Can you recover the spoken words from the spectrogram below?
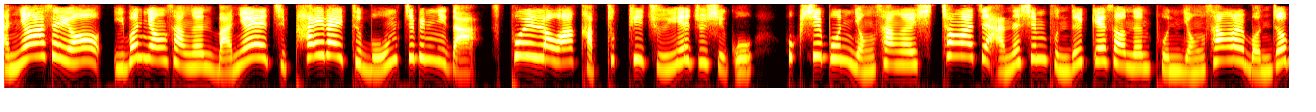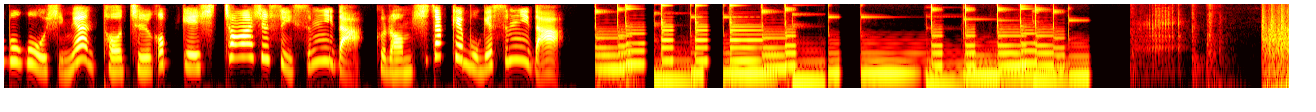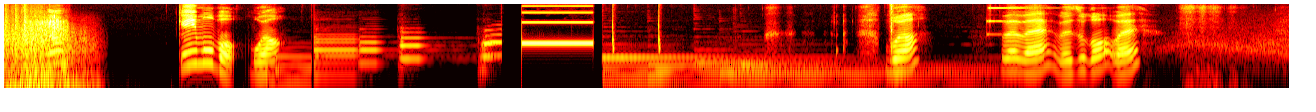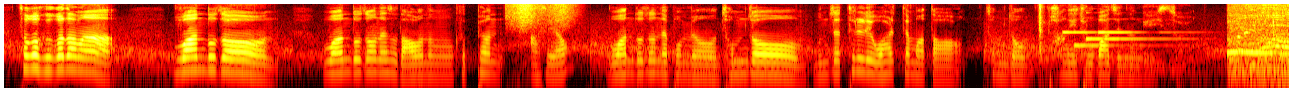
안녕하세요. 이번 영상은 마녀의 집 하이라이트 모음집입니다. 스포일러와 갑툭튀 주의해주시고 혹시 본 영상을 시청하지 않으신 분들께서는 본 영상을 먼저 보고 오시면 더 즐겁게 시청하실 수 있습니다. 그럼 시작해 보겠습니다. 응? 게임 오버. 뭐야? 뭐야? 왜, 왜? 왜 죽어? 왜? 저거 그거잖아. 무한도전. 무한도전에서 나오는 그 편 아세요? 무한도전에 보면 점점 문제 틀리고 할 때마다 점점 방이 좁아지는 게 있어요.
